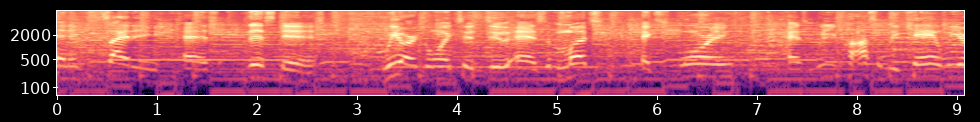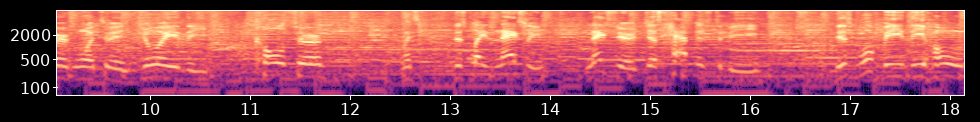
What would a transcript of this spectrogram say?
and exciting as this is. We are going to do as much exploring as we possibly can. We are going to enjoy the culture, which this place, and actually next year just happens to be, this will be the home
